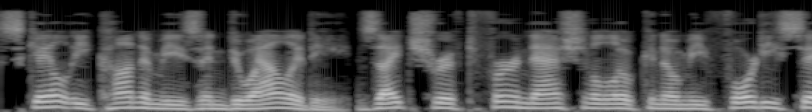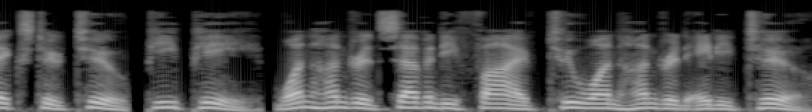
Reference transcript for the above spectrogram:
Scale Economies and Duality Zeitschrift für Nationalökonomie 46-2, pp. 175–182.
